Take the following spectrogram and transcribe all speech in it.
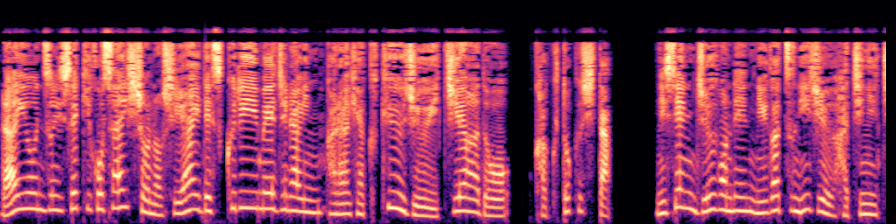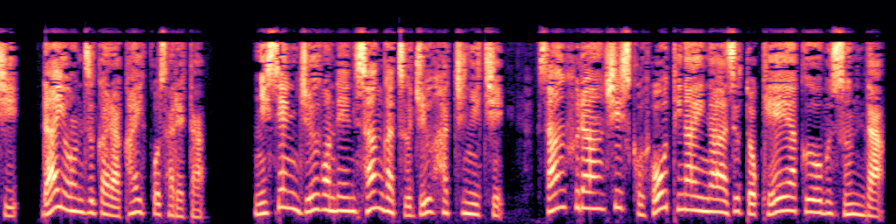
ライオンズ移籍後最初の試合でスクリーメージラインから191ヤードを獲得した。2015年2月28日、ライオンズから解雇された。2015年3月18日、サンフランシスコ 49ers と契約を結んだ。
